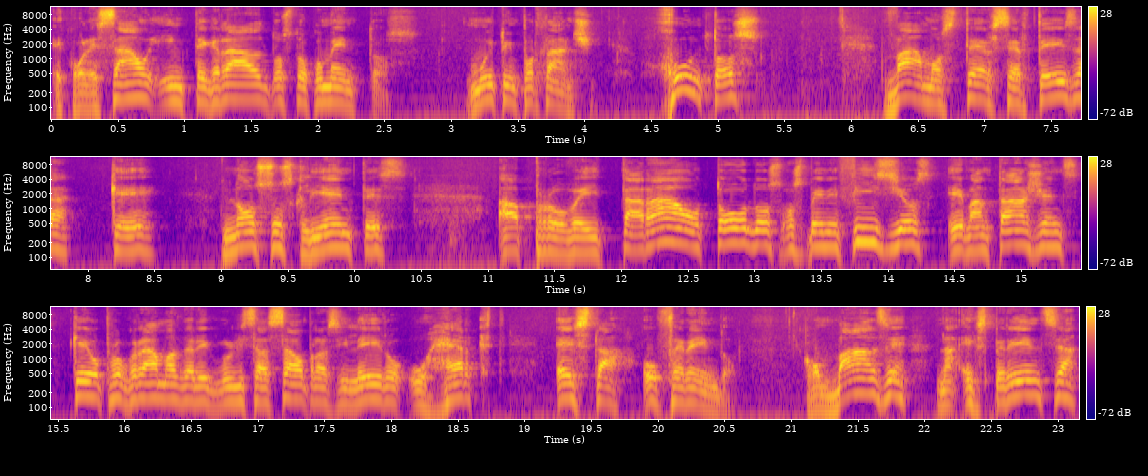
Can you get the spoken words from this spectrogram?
e coleção integral dos documentos. Muito importante. Juntos vamos ter certeza que nossos clientes aproveitarão todos os benefícios e vantagens que o Programa de Regularização Brasileiro, o HERCT, está oferecendo. Com base na experiência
